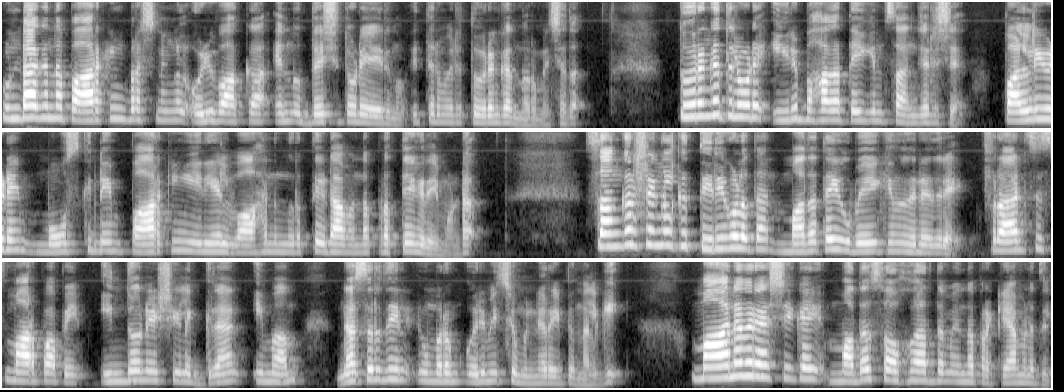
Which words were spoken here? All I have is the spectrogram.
ഉണ്ടാകുന്ന പാർക്കിംഗ് പ്രശ്നങ്ങൾ ഒഴിവാക്കുക എന്ന ഉദ്ദേശത്തോടെയായിരുന്നു ഇത്തരമൊരു തുരങ്കം നിർമ്മിച്ചത്. തുരങ്കത്തിലൂടെ ഇരുഭാഗത്തേക്കും സഞ്ചരിച്ച് പള്ളിയുടെയും മോസ്കിന്റെയും പാർക്കിംഗ് ഏരിയയിൽ വാഹനം നിർത്തിയിടാമെന്ന പ്രത്യേകതയുമുണ്ട്. സംഘർഷങ്ങൾക്ക് തിരികൊളുത്താൻ മതത്തെ ഉപയോഗിക്കുന്നതിനെതിരെ ഫ്രാൻസിസ് മാർപ്പാപ്പയും ഇന്തോനേഷ്യയിലെ ഗ്രാൻഡ് ഇമാം നസറുദ്ദീൻ ഉമറും ഒരുമിച്ച് മുന്നറിയിപ്പ് നൽകി. മാനവരാശിക്കായി മതസൗഹാർദ്ദം എന്ന പ്രഖ്യാപനത്തിൽ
